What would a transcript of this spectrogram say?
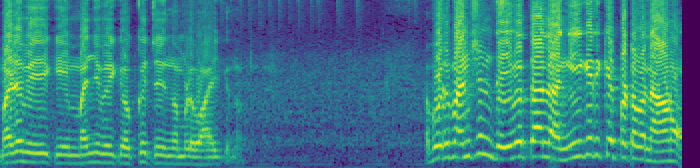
മഴ പെയ്യുകയും മഞ്ഞ് പെയ്യുകയും ഒക്കെ ചെയ്യും നമ്മൾ വായിക്കുന്നുണ്ട് അപ്പോൾ ഒരു മനുഷ്യൻ ദൈവത്താൽ അംഗീകരിക്കപ്പെട്ടവനാണോ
